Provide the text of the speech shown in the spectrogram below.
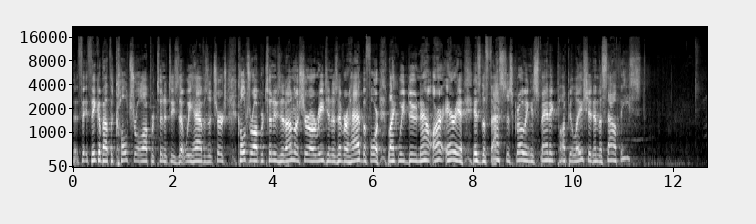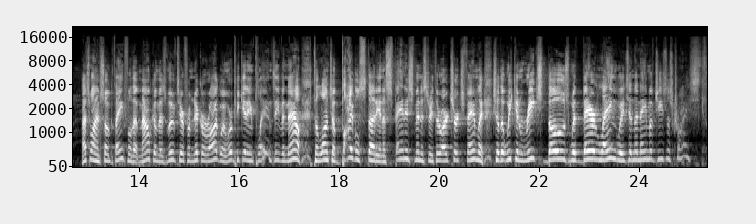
Th- think about the cultural opportunities that we have as a church, cultural opportunities that I'm not sure our region has ever had before, like we do now. Our area is the fastest growing Hispanic population in the Southeast. That's why I'm so thankful that Malcolm has moved here from Nicaragua, and we're beginning plans even now to launch a Bible study and a Spanish ministry through our church family so that we can reach those with their language in the name of Jesus Christ.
